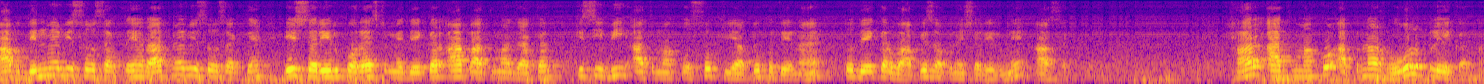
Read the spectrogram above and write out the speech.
आप दिन में भी सो सकते हैं, रात में भी सो सकते हैं। इस शरीर को रेस्ट में देकर आप आत्मा जाकर किसी भी आत्मा को सुख या दुख देना है तो देकर वापस अपने शरीर में आ सकते हैं। हर आत्मा को अपना रोल प्ले करना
